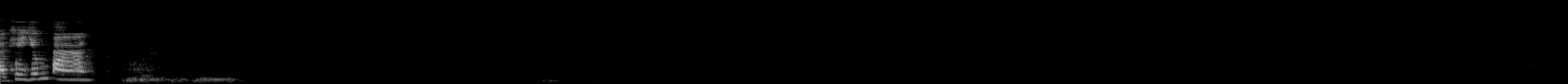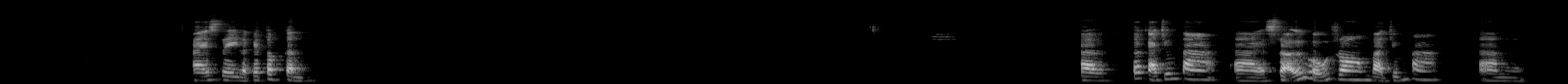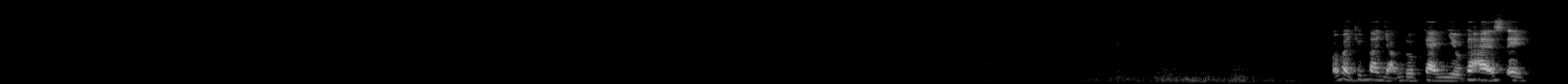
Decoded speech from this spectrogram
À, khi chúng ta ISC là cái token. À, tất cả chúng ta à, sở hữu ROM và chúng ta um, bởi vậy chúng ta nhận được càng nhiều cái ISE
